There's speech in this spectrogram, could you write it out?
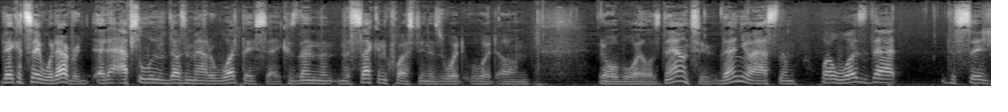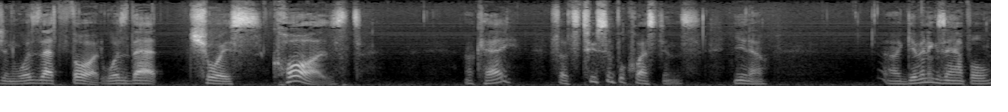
they could say whatever. It absolutely doesn't matter what they say, because then the, the, second question is what what um, it all boils down to. Then you ask them, well, was that decision, was that thought, was that choice caused? Okay, so it's two simple questions. You know, uh, give an example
